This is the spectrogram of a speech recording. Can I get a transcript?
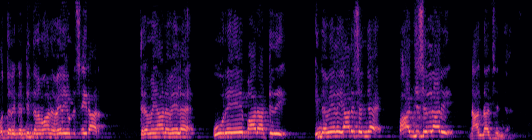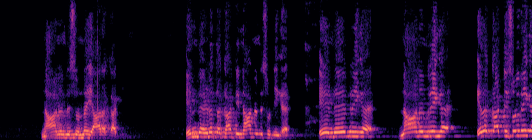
ஒருத்தர் கட்டித்தனமான வேலை ஒன்று செய்கிறார் திறமையான வேலை ஊரே பாராட்டுது. இந்த வேலை யாரு செஞ்ச? பாஞ்சு செல்லாரு. நான் தான் செஞ்சேன். நான் என்று சொன்ன யார காட்டி? எந்த இடத்தை காட்டி நான் என்று சொன்னீங்க? ஏன்றீங்க நான் என்றீங்க? எதை காட்டி சொல்றீங்க?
